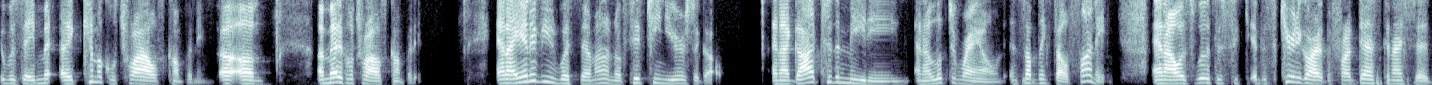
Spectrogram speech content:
it was a, a chemical trials company uh, um a medical trials company and i interviewed with them i don't know 15 years ago and I got to the meeting and I looked around and something felt funny. And I was with the, the security guard at the front desk and I said,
